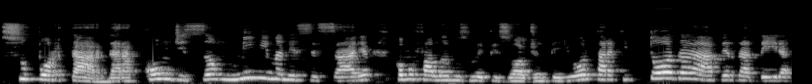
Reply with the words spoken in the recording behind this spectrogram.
Suportar, dar a condição mínima necessária, como falamos no episódio anterior, para que toda a verdadeira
